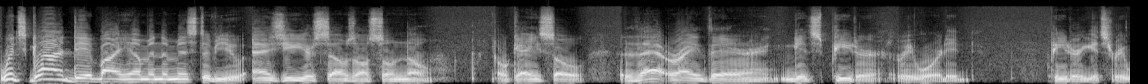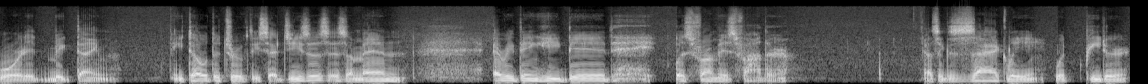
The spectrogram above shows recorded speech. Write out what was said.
Which God did by him in the midst of you, as you yourselves also know. Okay, so that right there gets Peter rewarded. Peter gets rewarded big time. He told the truth. He said, Jesus is a man. Everything he did was from his Father. That's exactly what Peter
